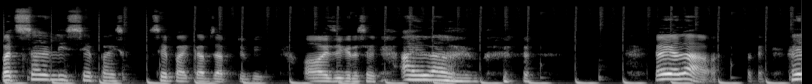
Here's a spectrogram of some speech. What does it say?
But suddenly Senpai, Senpai comes up to me. Oh, is he gonna say, I love him? hey, Lau. Okay. Hey.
